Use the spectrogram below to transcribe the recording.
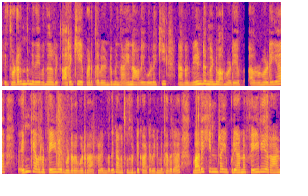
இது தொடர்ந்தும் இதை வந்து அறி- அறிக்கையப்படுத்த வேண்டும். இந்த ஐநாவை உலுக்கி நாங்கள் மீண்டும் மீண்டும் அவர்களுடைய அவர்களுடைய எங்கே அவர்கள் ஃபெயிலியர் விடுற விடுறார்கள் என்பதை நாங்கள் சுட்டிக்காட்ட வேண்டுமே தவிர வருகின்ற இப்படியான ஃபெயிலியரான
